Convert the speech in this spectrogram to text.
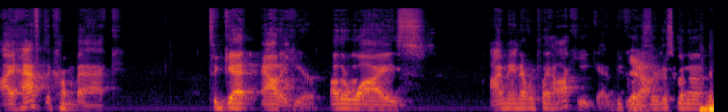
I have to come back to get out of here. Otherwise, I may never play hockey again because Yeah. they're just going to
